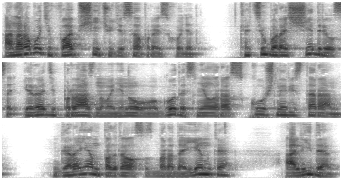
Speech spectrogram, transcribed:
А на работе вообще чудеса происходят. Катюба расщедрился и ради празднования Нового года снял роскошный ресторан. Гороян подрался с Бородоенко, а Лида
